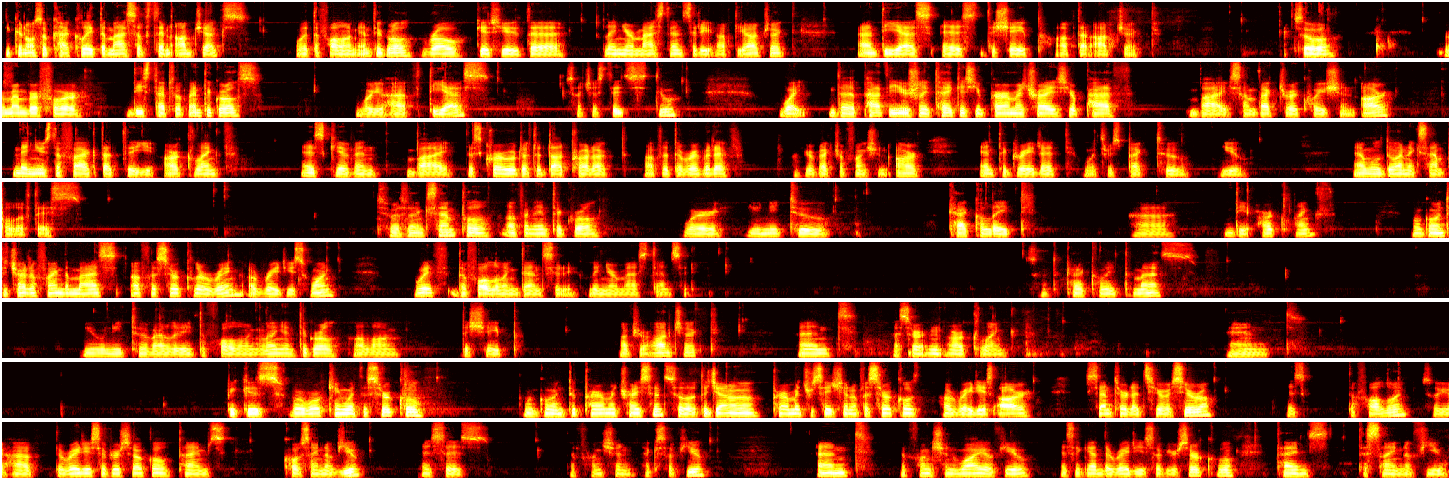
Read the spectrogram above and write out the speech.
You can also calculate the mass of thin objects with the following integral. Rho gives you the linear mass density of the object, and ds is the shape of that object. So remember for these types of integrals, where you have ds, such as these two. What the path you usually take is you parameterize your path by some vector equation r, and then use the fact that the arc length is given by the square root of the dot product of the derivative of your vector function r integrated with respect to u. And we'll do an example of this. So as an example of an integral where you need to calculate uh, the arc length, we're going to try to find the mass of a circular ring of radius 1 with the following density, linear mass density. So to calculate the mass, you need to evaluate the following line integral along the shape of your object and a certain arc length. And because we're working with a circle, we're going to parameterize it. So the general parameterization of a circle of radius r centered at 0, 0 is the following. So you have the radius of your circle times cosine of u. This is the function x of u, and the function y of u is again the radius of your circle times the sine of u.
